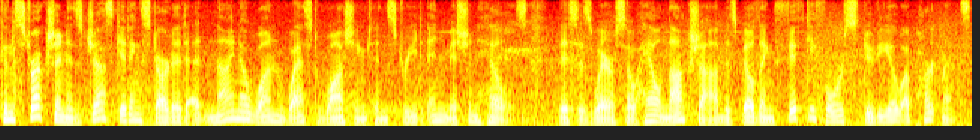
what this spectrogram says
Construction is just getting started at 901 West Washington Street in Mission Hills. This is where Soheil Nakhshab is building 54 studio apartments.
